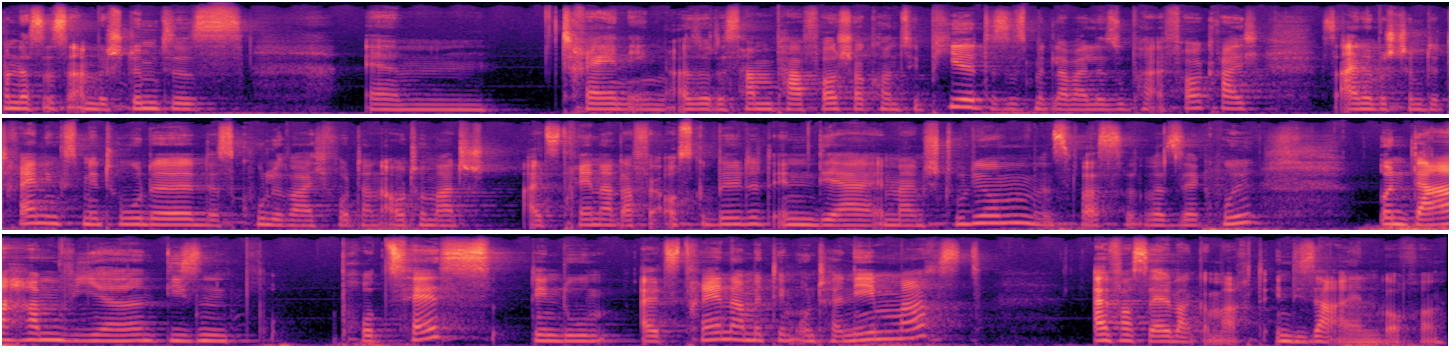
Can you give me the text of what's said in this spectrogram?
Und das ist ein bestimmtes ähm, Training. Also das haben ein paar Forscher konzipiert, das ist mittlerweile super erfolgreich. Das ist eine bestimmte Trainingsmethode. Das Coole war, ich wurde dann automatisch als Trainer dafür ausgebildet in, der, in meinem Studium. Das war, war sehr cool. Und da haben wir diesen Prozess, den du als Trainer mit dem Unternehmen machst, einfach selber gemacht in dieser einen Woche.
